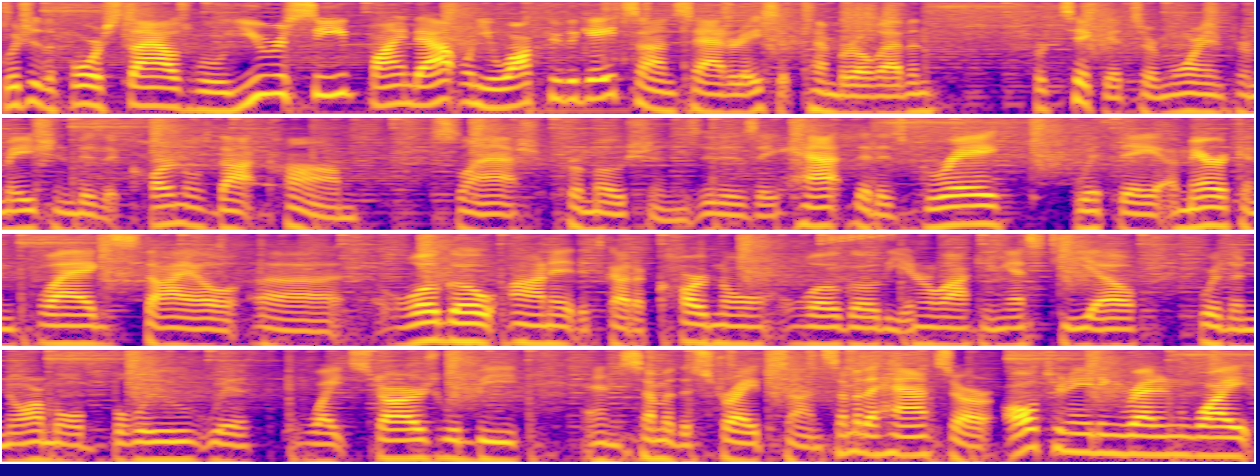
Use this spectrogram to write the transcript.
Which of the four styles will you receive? Find out when you walk through the gates on Saturday, September 11th. For tickets or more information, visit cardinals.com slash promotions. It is a hat that is gray with a American flag style uh, logo on it. It's got a cardinal logo, the interlocking STL, where the normal blue with white stars would be, and some of the stripes on some of the hats are alternating red and white.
